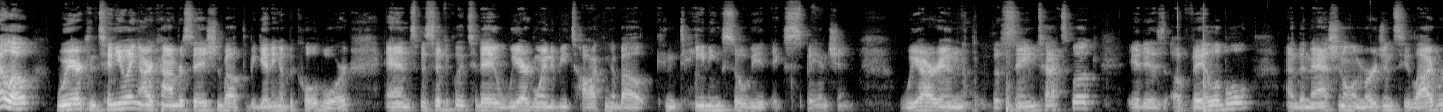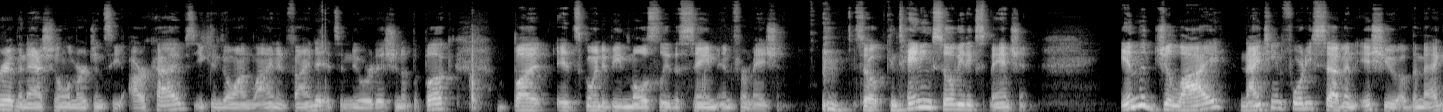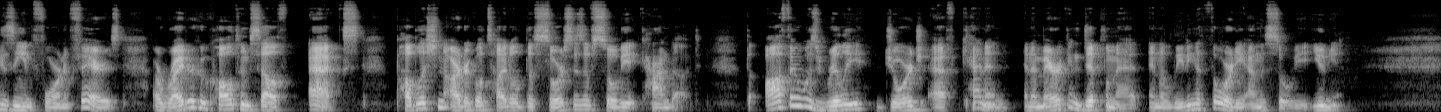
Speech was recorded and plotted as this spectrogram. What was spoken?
Hello. We are continuing our conversation about the beginning of the Cold War, and specifically today, we are going to be talking about containing Soviet expansion. We are in the same textbook. It is available at the National Emergency Library, the National Emergency Archives. You can go online and find it. It's a newer edition of the book, but it's going to be mostly the same information. so, containing Soviet expansion. In the July 1947 issue of the magazine Foreign Affairs, a writer who called himself X published an article titled The Sources of Soviet Conduct. The author was really George F. Kennan, an American diplomat and a leading authority on the Soviet Union.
